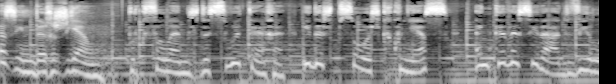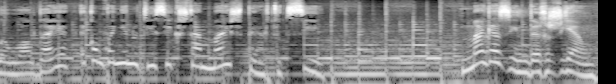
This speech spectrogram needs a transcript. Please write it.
Magazine da Região. Porque falamos da sua terra e das pessoas que conhece, em cada cidade, vila ou aldeia, acompanhe a notícia que está mais perto de si. Magazine da Região.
